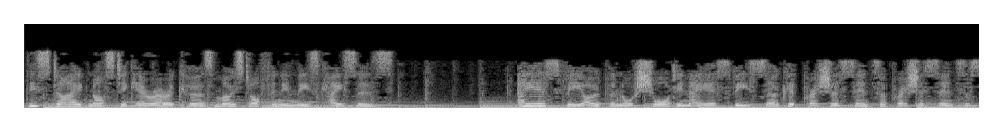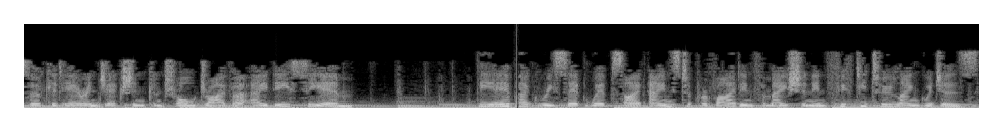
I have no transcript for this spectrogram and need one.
This diagnostic error occurs most often in these cases. ASV open or short in ASV circuit pressure sensor pressure sensor circuit air injection control driver AID ECM. The Airbag Reset website aims to provide information in 52 languages.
